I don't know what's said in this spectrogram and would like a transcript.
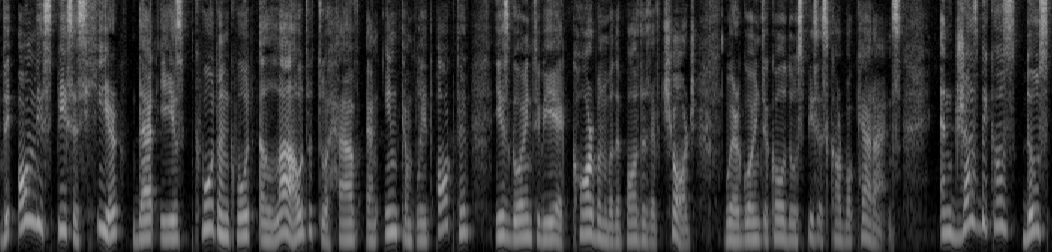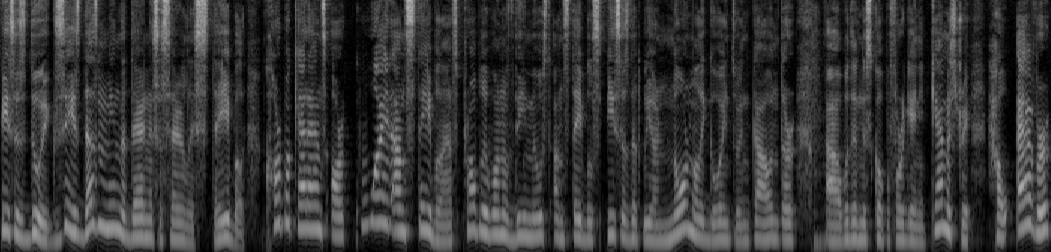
The only species here that is quote-unquote allowed to have an incomplete octet is going to be a carbon with a positive charge. We're going to call those species carbocations. And just because those species do exist doesn't mean that they're necessarily stable. Carbocations are quite unstable and it's probably one of the most unstable species that we are normally going to encounter uh, within the scope of organic chemistry. However,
